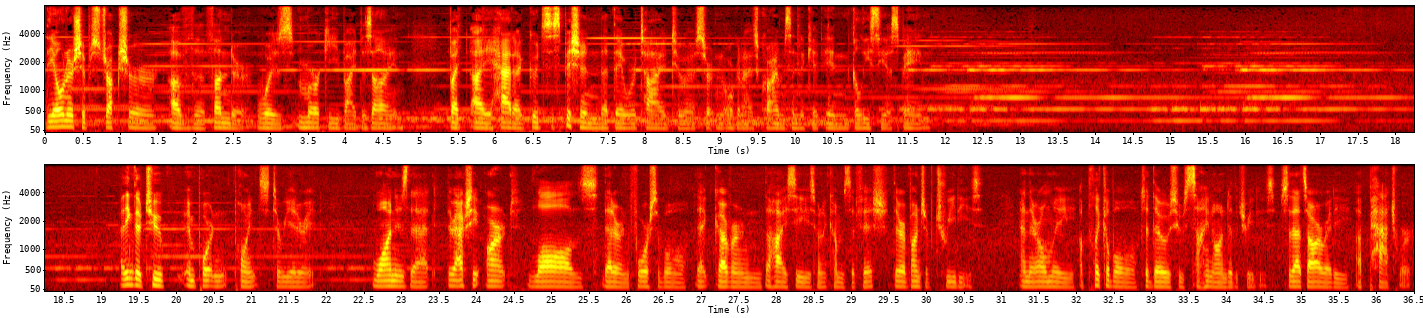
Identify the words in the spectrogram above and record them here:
The ownership structure of the Thunder was murky by design, but I had a good suspicion that they were tied to a certain organized crime syndicate in Galicia, Spain. I think there are two important points to reiterate. One is that there actually aren't laws that are enforceable that govern the high seas when it comes to fish. There are a bunch of treaties, and they're only applicable to those who sign on to the treaties. So that's already a patchwork.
